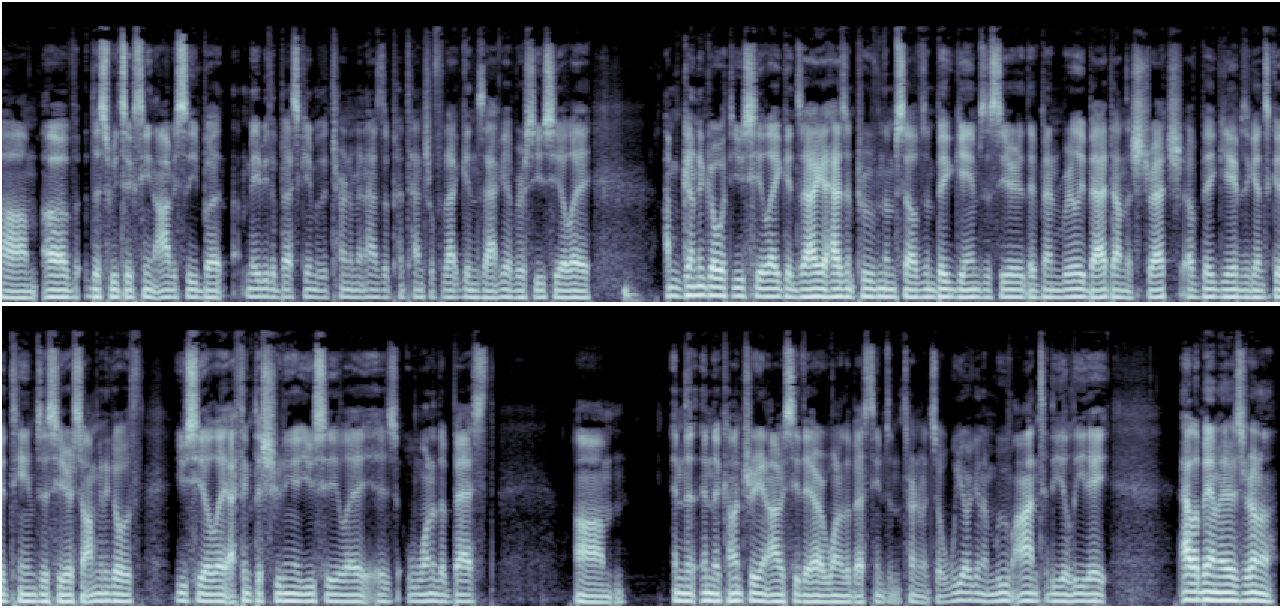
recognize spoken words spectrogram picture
um, of the Sweet 16, obviously, but maybe the best game of the tournament has the potential for that Gonzaga versus UCLA. I'm to go with UCLA. Gonzaga hasn't proven themselves in big games this year. They've been really bad down the stretch of big games against good teams this year. So I'm to go with UCLA. I think the shooting at UCLA is one of the best um, in the in the country, and obviously they are one of the best teams in the tournament. So we are going to move on to the Elite Eight. Alabama, Arizona.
